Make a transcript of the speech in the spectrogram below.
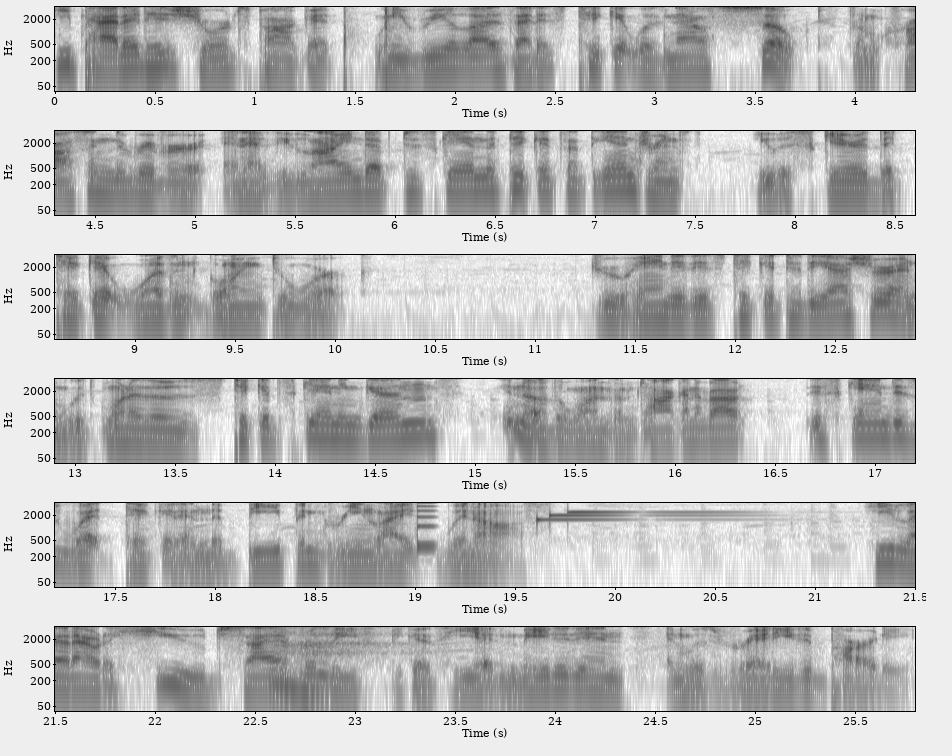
he patted his shorts pocket when he realized that his ticket was now soaked from crossing the river, and as he lined up to scan the tickets at the entrance, he was scared the ticket wasn't going to work. Drew handed his ticket to the usher, and with one of those ticket scanning guns, you know the ones I'm talking about, they scanned his wet ticket and the beep and green light went off. He let out a huge sigh of relief because he had made it in and was ready to party.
